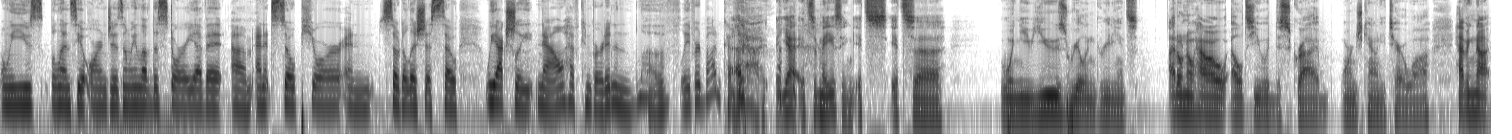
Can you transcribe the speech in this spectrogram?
And we use Valencia oranges and we love the story of it. Um, and it's so pure and so delicious. So we actually now have converted and love flavored vodka. yeah, yeah, it's amazing. It's it's uh, when you use real ingredients. I don't know how else you would describe Orange County terroir. Having not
